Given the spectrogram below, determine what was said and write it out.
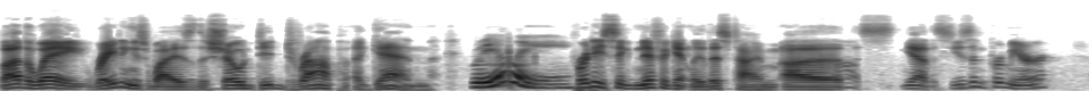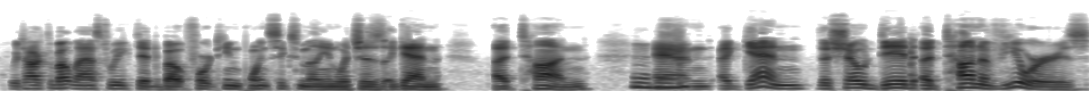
by the way, ratings wise, the show did drop again, really? pretty significantly this time. Uh, Wow. yeah, the season premiere we talked about last week did about 14.6 million, which is again a ton. Mhm. And again, the show did a ton of viewers,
